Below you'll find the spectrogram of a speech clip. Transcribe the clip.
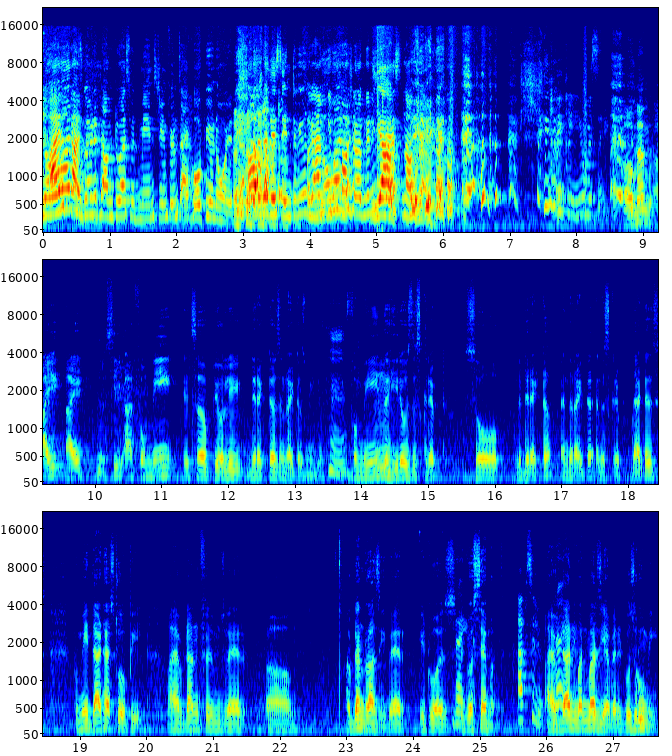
No one is going to come to us with mainstream films. I hope you know it. After this interview, Okay, I'm no keeping one... my mouth shut. I'm getting Yeah. stressed now. Uh, ma'am, I, I see. Uh, for me, it's a purely directors and writers medium. For me, the hero is the script. So the director and the writer and the script. That is, for me, that has to appeal. I have done films where um I've done Raazi, where it was Right. it was Sehmat. Absolutely. I have done Manmarziyaan, where it was Rumi.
